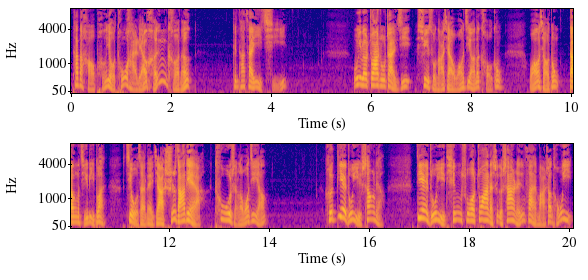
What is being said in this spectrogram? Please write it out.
他的好朋友童海良，很可能跟他在一起。为了抓住战机，迅速拿下王金阳的口供，王小东当机立断。就在那家食杂店啊，突审了王金阳。和店主一商量，店主一听说抓的是个杀人犯，马上同意。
